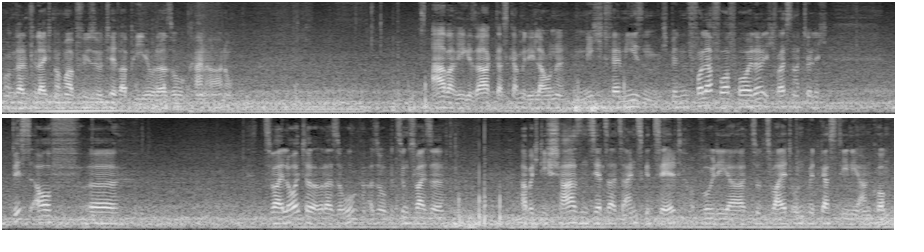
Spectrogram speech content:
und dann vielleicht nochmal Physiotherapie oder so, keine Ahnung. Aber wie gesagt, das kann mir die Laune nicht vermiesen. Ich bin voller Vorfreude. Ich weiß natürlich, bis auf äh, zwei Leute oder so, also beziehungsweise habe ich die Schasens jetzt als eins gezählt, obwohl die ja zu zweit und mit Gastini ankommen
